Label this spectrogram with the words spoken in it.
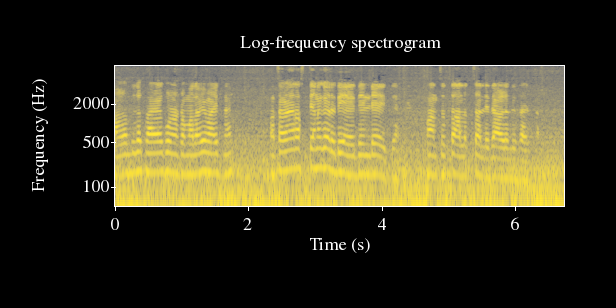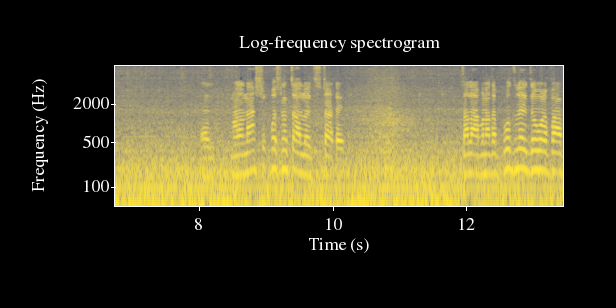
आनंदीला काय कोणाचं मला बी माहीत नाही. सगळ्या रस्त्यानं गर्दी आहे दिंड्या आहेत त्या माणसं चालत चालले त्या आळंदी साईडला. मला नाशिकपासून चालू आहे स्टार्ट आहे चला आपण आता पोचलोय जवळपास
